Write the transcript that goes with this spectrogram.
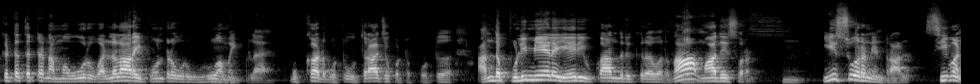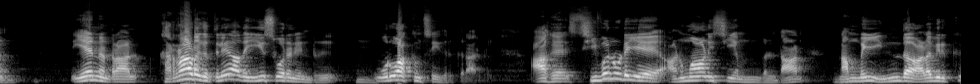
கிட்டத்தட்ட நம்ம ஊர் வள்ளலாரை போன்ற ஒரு உருவ அமைப்பில் முக்காடு போட்டு உத்தராஜ கொட்டை போட்டு அந்த புலி மேலே ஏறி உட்கார்ந்திருக்கிறவர் தான் மாதேஸ்வரன். ஈஸ்வரன் என்றால் சிவன். ஏனென்றால் கர்நாடகத்திலே அதை ஈஸ்வரன் என்று உருவாக்கம் செய்திருக்கிறார்கள். ஆக சிவனுடைய அனுமானிசியங்கள் தான் நம்மை இந்த அளவிற்கு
